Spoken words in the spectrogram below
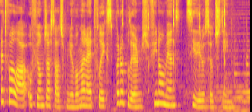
É de lá, o filme já está disponível na Netflix para podermos, finalmente, decidir o seu destino.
